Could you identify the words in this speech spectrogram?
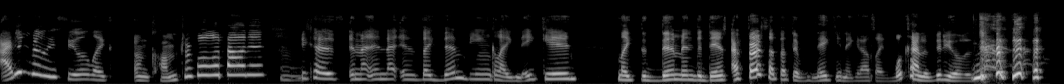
i didn't really feel like uncomfortable about it mm. because in that in that like them being like naked like the them and the dance at first i thought they were naked naked i was like what kind of video is this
